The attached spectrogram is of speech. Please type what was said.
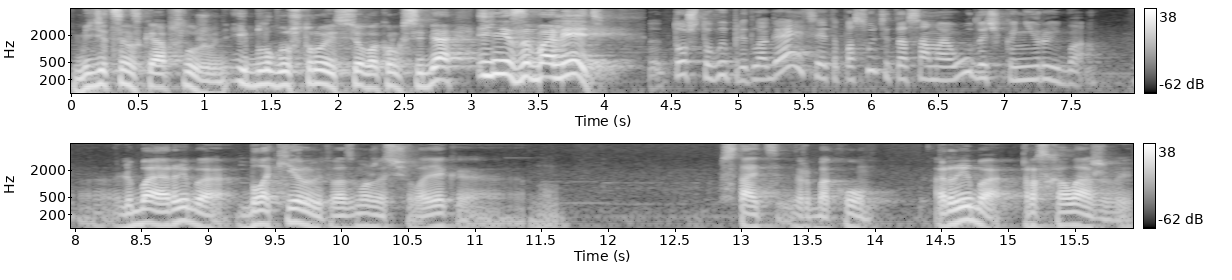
медицинское обслуживание и благоустроить все вокруг себя и не заболеть. То, что вы предлагаете, это по сути та самая удочка, не рыба. Любая рыба блокирует возможность человека ну, стать рыбаком. Рыба расхолаживает.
